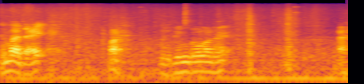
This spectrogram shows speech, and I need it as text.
點啊仔？喂，唔點講啊你？啊！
